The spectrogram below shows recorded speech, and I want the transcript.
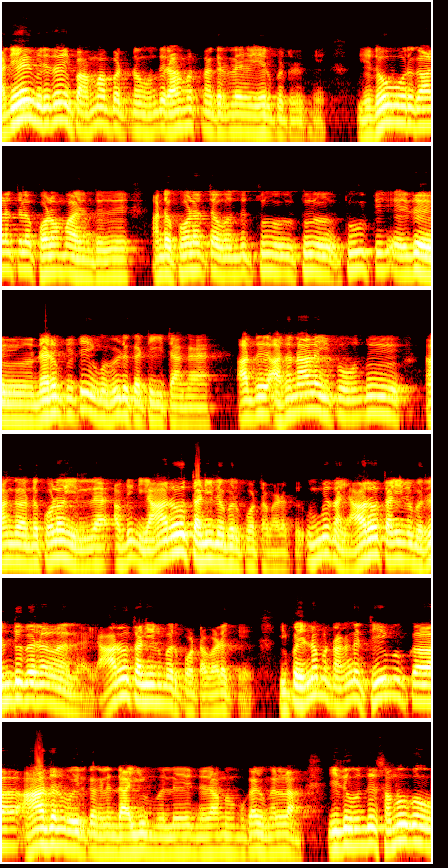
அதே மாதிரி தான் இப்போ அம்மாப்பட்டினம் வந்து ரஹமத் நகரில் ஏற்பட்டிருக்கு. ஏதோ ஒரு காலத்தில் குளமாக இருந்தது. அந்த குளத்தை வந்து தூ தூ தூத்தி இது நிரப்பிட்டு இவங்க வீடு கட்டிக்கிட்டாங்க. அது அதனால் இப்போ வந்து அங்கே அந்த குளம் இல்லை அப்படின்னு யாரோ தனிநபர் போட்ட வழக்கு. உண்மைதான் யாரோ தனிநபர் ரெண்டு பேரெல்லாம் இல்லை. யாரோ தனிநபர் போட்ட வழக்கு. இப்போ என்ன பண்ணுறாங்க திமுக ஆதரவு இருக்காங்களே இந்த ஐஎம்எல் இந்த அமமுக இவங்கெல்லாம். இது வந்து சமூகம்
